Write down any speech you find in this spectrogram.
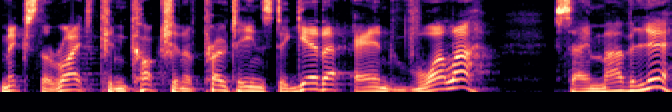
mix the right concoction of proteins together and voila! C'est marveleux.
